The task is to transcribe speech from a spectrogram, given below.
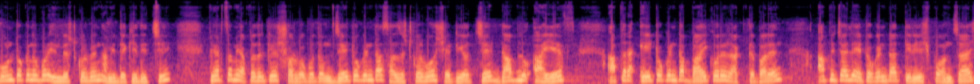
কোন টোকেনের উপর ইনভেস্ট করবেন আমি দেখিয়ে দিচ্ছি। ফিয়ার্স আমি আপনাদেরকে সর্বপ্রথম যে টোকেনটা সাজেস্ট করব, সেটি হচ্ছে ডাব্লু আপনারা এই টোকেনটা বাই করে রাখতে পারেন। আপনি চাইলে এই টোকেনটা তিরিশ, পঞ্চাশ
